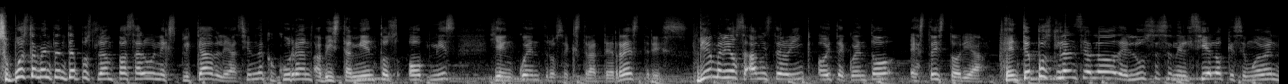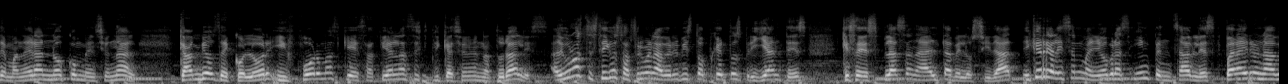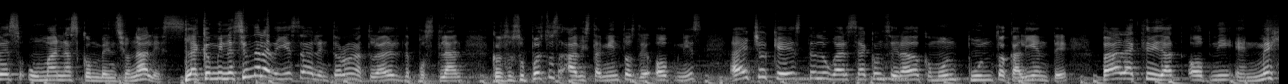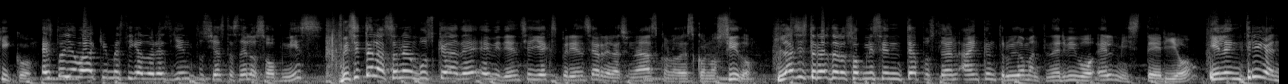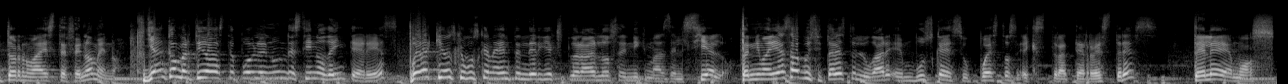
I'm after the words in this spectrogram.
Supuestamente en Tepoztlán pasa algo inexplicable, haciendo que ocurran avistamientos ovnis y encuentros extraterrestres. Bienvenidos a Mystery Inc. Hoy te cuento esta historia. En Tepoztlán se ha hablado de luces en el cielo que se mueven de manera no convencional, cambios de color y formas que desafían las explicaciones naturales. Algunos testigos afirman haber visto objetos brillantes que se desplazan a alta velocidad y que realizan maniobras impensables para aeronaves humanas convencionales. La combinación de la belleza del entorno natural de Tepoztlán con sus supuestos avistamientos de ovnis, ha hecho que este lugar sea considerado como un punto caliente para la actividad ovni en México. Esto lleva a que investigadores y entusiastas de los ovnis visiten la zona en búsqueda de evidencia y experiencias relacionadas con lo desconocido. Las historias de los ovnis en Tepoztlán han contribuido a mantener vivo el misterio y la intriga en torno a este fenómeno. Ya han convertido a este pueblo en un destino de interés para aquellos que buscan entender y explorar los enigmas del cielo. ¿Te animarías a visitar este lugar? Lugar en busca de supuestos extraterrestres? Te leemos.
